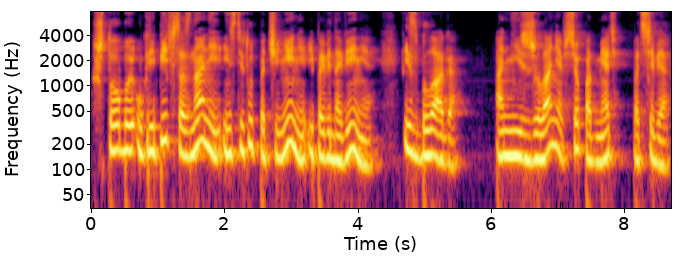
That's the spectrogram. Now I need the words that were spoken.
чтобы укрепить в сознании институт подчинения и повиновения из блага, а не из желания все подмять под себя,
